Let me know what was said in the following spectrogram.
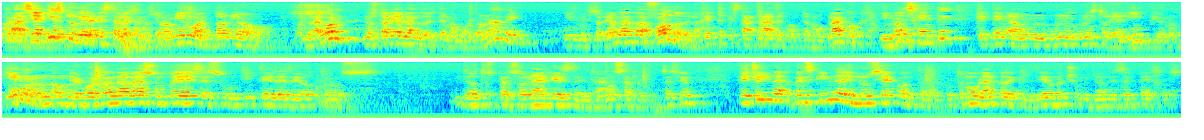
Ahora, si aquí estuviera en esta mesa nuestro amigo Antonio Mondragón, nos estaría hablando del tema Bordonave. Y nos estaría hablando a fondo de la gente que está atrás de Cuauhtémoc Blanco. Y no es gente que tenga un, un, una historia limpio, no tienen un... Aunque Bordonaba a su vez es un títere de otros de otros personajes de Claro. dudosa reputación. De hecho, hay una, pues, que hay una denuncia contra Cuauhtémoc Blanco de que le dieron 8 millones de pesos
